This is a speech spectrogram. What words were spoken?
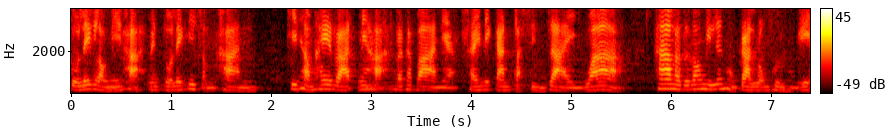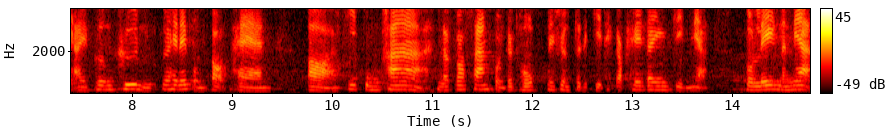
ตัวเลขเหล่านี้ค่ะ เป็นตัวเลขที่สำคัญที่ทำให้รัฐเนี่ยค่ะรัฐบาลเนี่ยใช้ในการตัดสินใจว่า ถ้าเราจะต้องมีเรื่องของการลงทุนของ AI เพิ่มขึ้น เพื่อให้ได้ผลตอบแทนที่คุ้มค่า แล้วก็สร้างผลกระทบในเชิงเศรษฐกิจให้กับประเทศได้จริงๆเนี่ยตัวเลขนั้นเนี่ย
